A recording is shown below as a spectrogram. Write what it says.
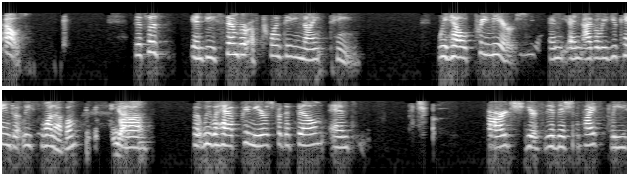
house. This was in December of 2019. We held premieres, and, and I believe you came to at least one of them. Yes. Uh, but we would have premieres for the film and charge, here's the admission price, please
